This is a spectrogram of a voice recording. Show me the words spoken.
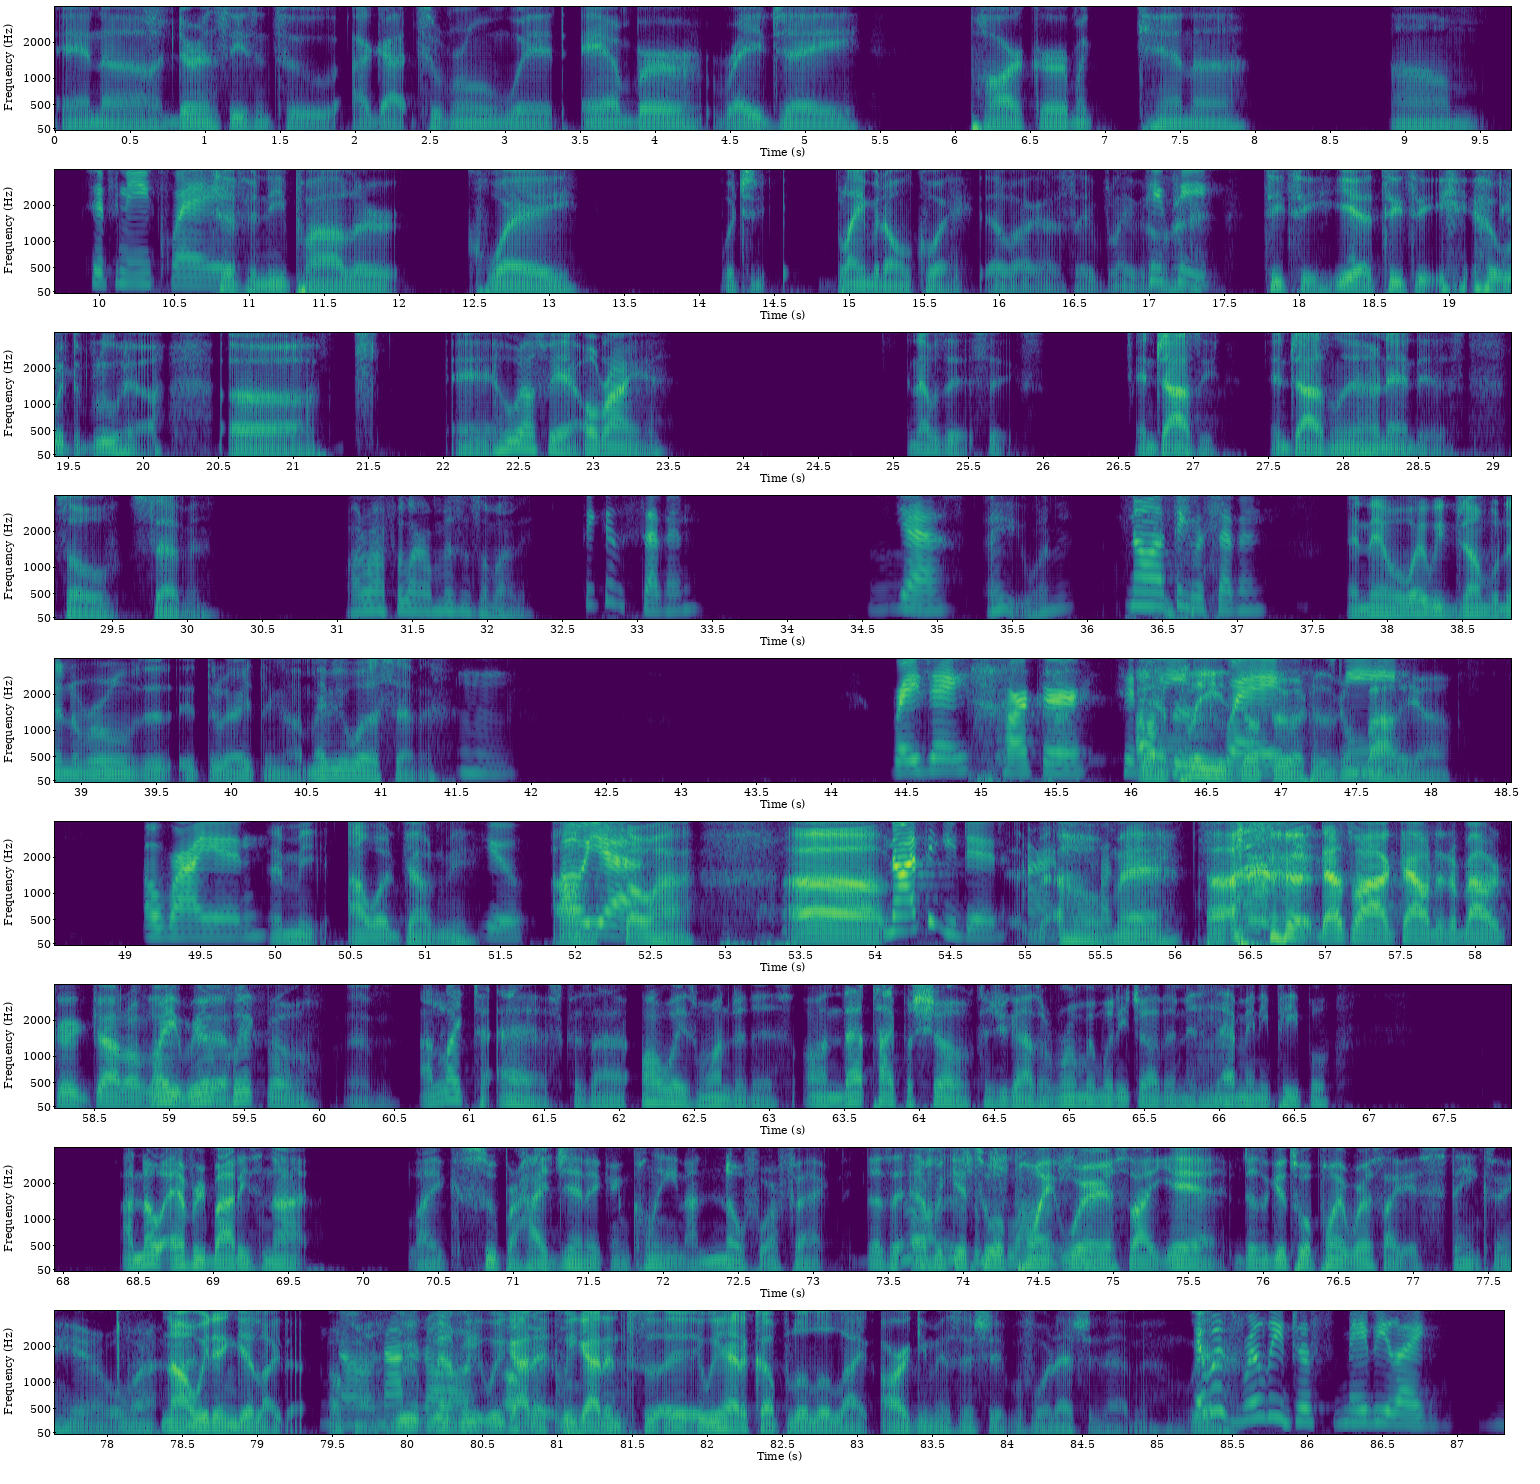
And uh, during season two, I got to room with Amber, Ray J, Parker, McKenna, um, Tiffany Quay. Tiffany Pollard, Quay, which blame it on Quay. That's what I gotta say. Blame it on her. TT. TT, yeah, TT with the blue hair. Uh, and who else we had? Orion, and that was it. Six, and Jazzy and Jocelyn Hernandez. So seven. Why do I feel like I'm missing somebody? I think it was seven. Yeah. Eight, wasn't it? No, I think it was seven. And then the way we jumbled in the rooms, it, it threw everything up. Maybe it was seven. hmm Ray J, Parker, Yeah, Tiffany, please go through it because it's gonna me, bother y'all. Orion, And me, I wasn't counting me. you. I'm oh yeah. so high. Uh, no, I think you did. All right, oh fuck man, uh, that's why I counted them out. and Couldn't count. I'm Wait, like, real damn. quick though. I'd like to ask because I always wonder this on that type of show because you guys are rooming with each other and it's Mhm. that many people. I know everybody's not like super hygienic and clean. I know for a fact. Does it No, ever get to a slime point where it's like, yeah? Does it get to a point where it's like it stinks in here or no, we didn't get like that. No, Okay. not we, at we, all. we, we got Okay, it. We got into. Uh, we had a couple of little like arguments and shit before that shit happened. We it had- was really just maybe like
